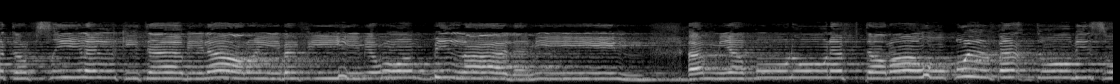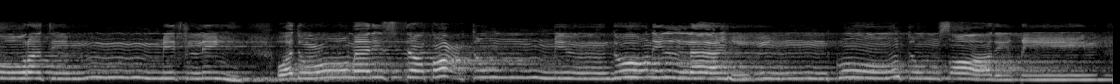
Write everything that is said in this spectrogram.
وَتَفْصِيلَ الْكِتَابِ لَا رَيْبَ فِيهِ مِن رَّبِّ الْعَالَمِينَ. أَمْ يَقُولُونَ افْتَرَاهُ ۖ قُلْ فَأْتُوا بِسُورَةٍ مِّثْلِهِ وَادْعُوا مَنِ اسْتَطَعْتُم مِّن دُونِ اللَّهِ إِن كُنتُمْ صَادِقِينَ.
